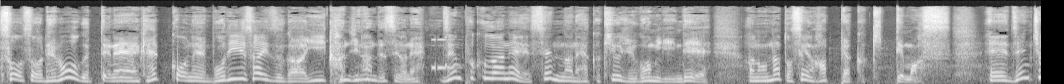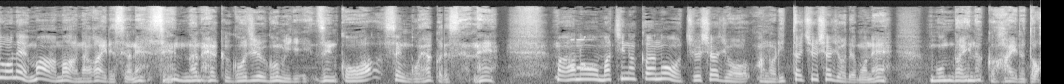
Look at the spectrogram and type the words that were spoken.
そうそう、レボーグってね、結構ね、ボディサイズがいい感じなんですよね。全幅がね、1795ミリで、あの、なんと1800切ってます。えー全長はね、まあまあ長いですよね。1755ミリ。全高は1500ですよね。まあ、あの、街中の駐車場、あの、立体駐車場でもね、問題なく入ると。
